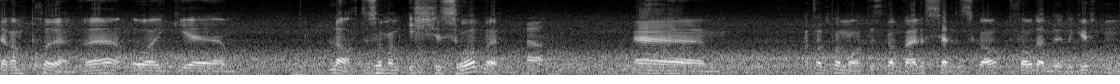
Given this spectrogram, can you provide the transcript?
der han prøver å eh, late som han ikke sover. ja. Eh, at han på en måte skal være selskap for den lille gutten.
